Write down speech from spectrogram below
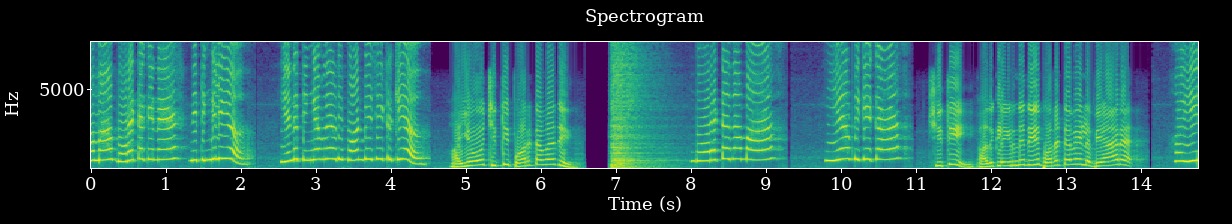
ஆமா பரோட்டாக்கு என்ன? நீ திங்கலையோ? என்ன திங்காம அப்படி போன் பேசிட்டு இருக்கியோ? ஐயோ சித்தி போறட்டாவா அது? சித்தி அதுக்குள்ள இருந்தது பொரட்டாவே இல்ல வேற. ஐயோ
